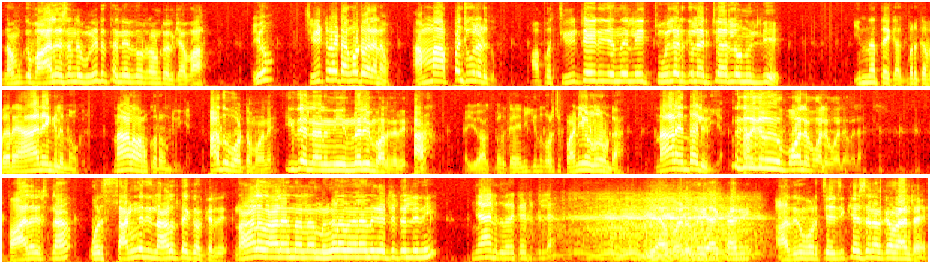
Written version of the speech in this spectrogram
നമുക്ക് ബാലകൃഷ്ണന്റെ വീട്ടിൽ തന്നെ ഇരുന്ന് റൗണ്ട് കളിക്കാം. വാ. അയ്യോ ചീട്ടുമായിട്ട് അങ്ങോട്ട് വരാനോ? അമ്മ അപ്പം ചൂലെടുക്കും. അപ്പൊ ചീട്ടായിട്ട് ചെന്നില്ലേ ചൂലെടുക്കൽ ഒന്നും ഇല്ലേ ഇന്നത്തേക്ക് അക്ബർക്ക് വേറെ ആരെങ്കിലും നോക്ക്. നാളെ നമുക്ക് റൗണ്ട് ഇരിക്കാം. അത് പോട്ടെ മോനെ. ഇതന്നെയാണ് നീ ഇന്നലെയും പറഞ്ഞത്. ആ. അയ്യോ അക്ബർക്ക എനിക്കിന്ന് കുറച്ച് പണിയുള്ളതുകൊണ്ടാ. നാളെ എന്തായാലും ഇരിക്കാം. നിക്ക് നിക്ക് നിക്ക്. പോലെ പോലെ പോലെ പോലെ. ബാലകൃഷ്ണ ഒരു സംഗതി നാളത്തേക്ക് വെക്കരുത്. നാളെ നാളെ എന്ന് പറഞ്ഞാൽ നിങ്ങളെ നിങ്ങളെ എന്ന് കേട്ടിട്ടില്ലേ നീ? ഞാൻ ഇതുവരെ കേട്ടിട്ടില്ല. എവിടെന്ന് കേൾക്കാൻ? അതിന് കുറച്ച് എഡ്യൂക്കേഷൻ ഒക്കെ വേണ്ടേ?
